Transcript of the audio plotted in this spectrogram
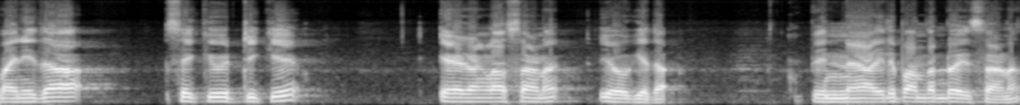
വനിതാ സെക്യൂരിറ്റിക്ക് ഏഴാം ക്ലാസ്സാണ് യോഗ്യത. പിന്നെ അതിൽ പന്ത്രണ്ട് വയസ്സാണ്.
